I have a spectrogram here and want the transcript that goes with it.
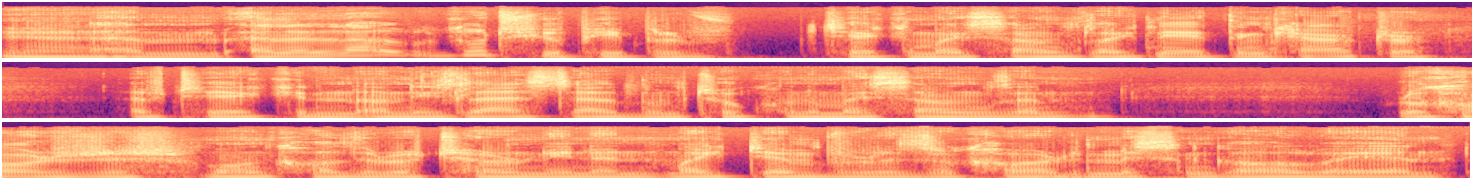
Yeah. Um, and a lot, a good few people have taken my songs, like Nathan Carter have taken on his last album, took one of my songs and recorded it, one called The Returning, and Mike Denver has recorded Missing Galway, and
